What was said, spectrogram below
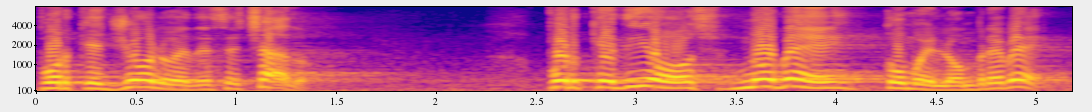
porque yo lo he desechado. Porque Dios no ve como el hombre ve.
